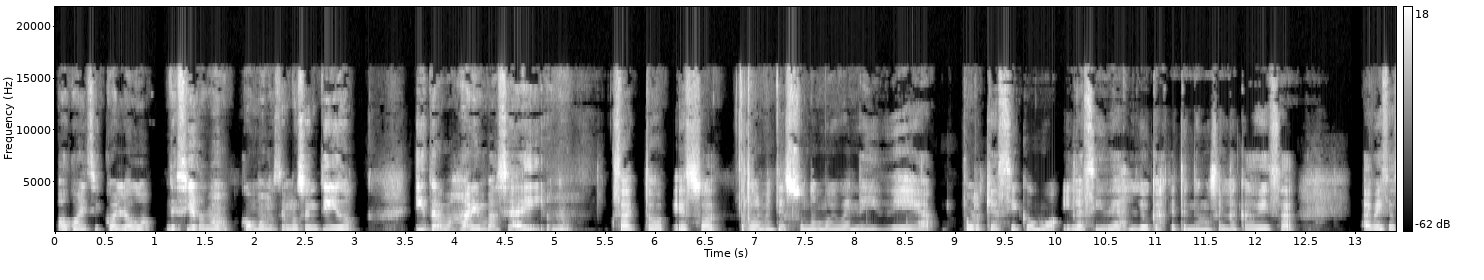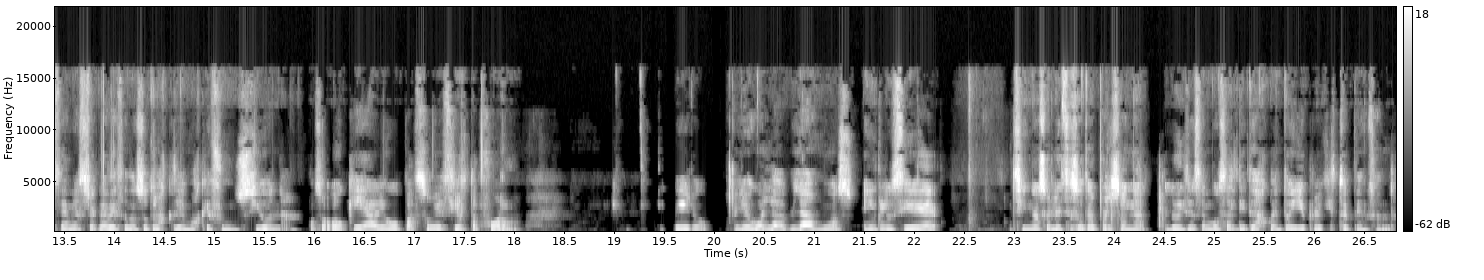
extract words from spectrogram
o con el psicólogo decir, ¿no? Cómo nos hemos sentido y trabajar en base a ello, ¿no? Exacto, eso realmente es una muy buena idea, porque así como y las ideas locas que tenemos en la cabeza, a veces en nuestra cabeza nosotros creemos que funciona o, que algo pasó de cierta forma, pero luego la hablamos, inclusive si no se lo dices a otra persona, lo dices en voz alta y te das cuenta, oye, pero ¿qué estoy pensando?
